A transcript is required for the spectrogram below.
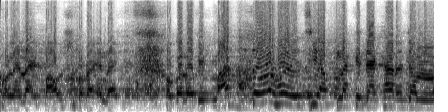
খোলে নাই পাও সরায় নাই। ওগো নবী বাধ্য হয়েছি আপনাকে দেখার জন্য।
